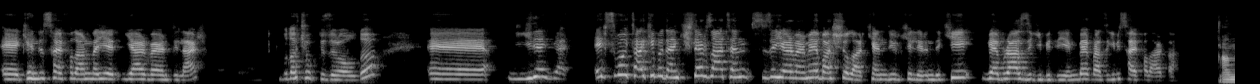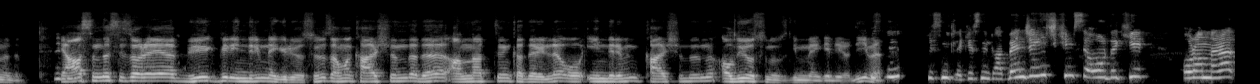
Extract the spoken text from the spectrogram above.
e, kendi sayfalarında yer, yer verdiler. Bu da çok güzel oldu. E, yine Epsimo'yu takip eden kişiler zaten size yer vermeye başlıyorlar kendi ülkelerindeki Webrazi gibi diyeyim, Webrazi gibi sayfalarda. Anladım. Ya aslında siz oraya büyük bir indirimle giriyorsunuz ama karşılığında da anlattığın kadarıyla o indirimin karşılığını alıyorsunuz gibime geliyor değil mi? Kesinlikle, kesinlikle. Bence hiç kimse oradaki oranlara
